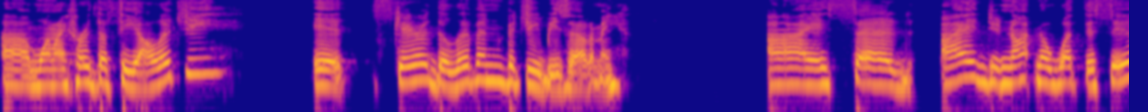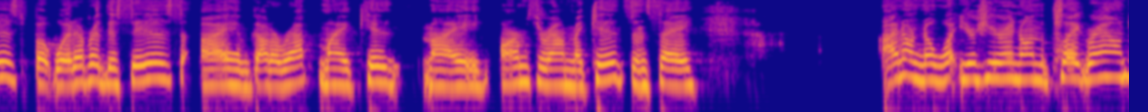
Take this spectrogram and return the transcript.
uh, when I heard the theology, it scared the living bejeebies out of me. I said, I do not know what this is, but whatever this is, I have got to wrap my kids, my arms around my kids and say, I don't know what you're hearing on the playground.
